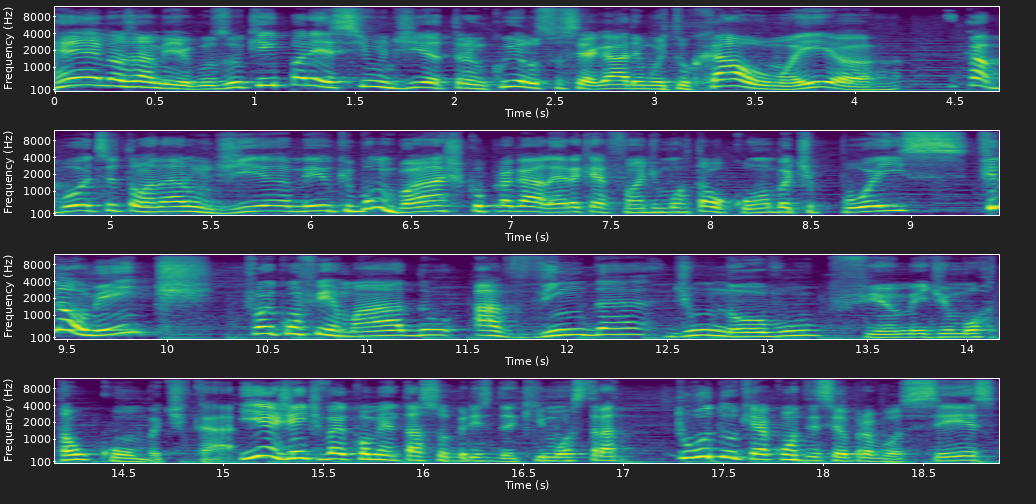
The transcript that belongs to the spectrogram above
É, meus amigos, o que parecia um dia tranquilo, sossegado e muito calmo aí, ó, acabou de se tornar um dia meio que bombástico pra galera que é fã de Mortal Kombat, pois, finalmente, foi confirmado a vinda de um novo filme de Mortal Kombat, cara. E a gente vai comentar sobre isso daqui, mostrar tudo o que aconteceu pra vocês,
